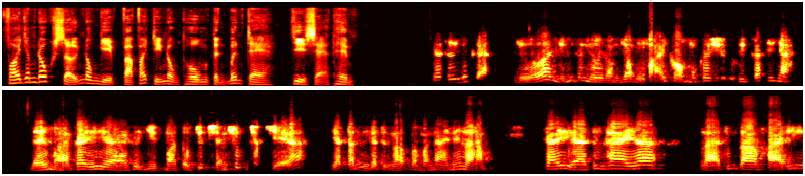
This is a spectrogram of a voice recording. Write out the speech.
Phó Giám đốc Sở Nông nghiệp và Phát triển Nông thôn tỉnh Bến Tre chia sẻ thêm. Cái thứ nhất là giữa những cái người đồng giống phải có một cái sự liên kết với nhau để mà cái à, cái việc mà tổ chức sản xuất chặt chẽ và tránh cái trường hợp mà mình ai nấy làm. Cái à, thứ hai đó là chúng ta phải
